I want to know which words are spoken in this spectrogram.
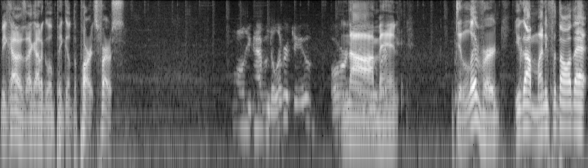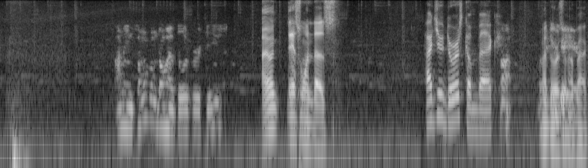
Because I gotta go pick up the parts first. Well, you can have them delivered to you. Or Nah, Uber. man. Delivered? You got money for all that? I mean, some of them don't have delivery keys. I don't, this one does. How'd your doors come back? Huh. My doors are not here? back.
